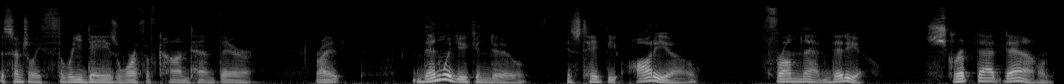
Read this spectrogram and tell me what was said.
essentially three days worth of content there, right? Then what you can do is take the audio from that video, strip that down,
